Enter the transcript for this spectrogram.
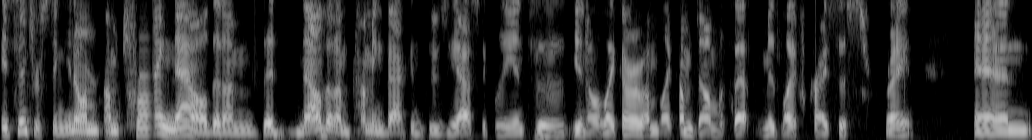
it's interesting. You know, I'm I'm trying now that I'm that now that I'm coming back enthusiastically into you know like uh, I'm like I'm done with that midlife crisis, right? And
